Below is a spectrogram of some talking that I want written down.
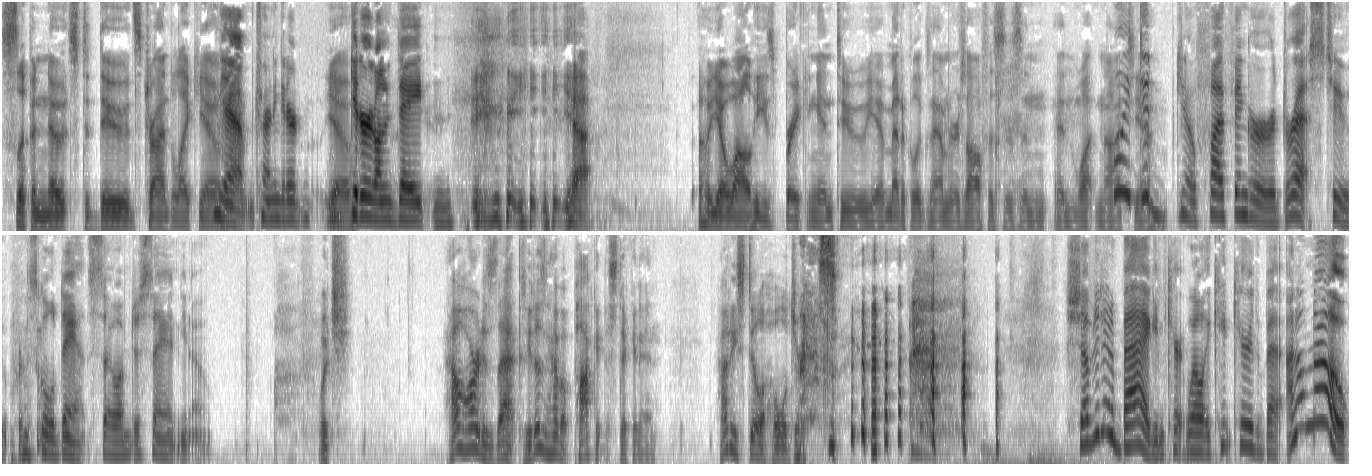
slipping notes to dudes, trying to like, you know, yeah, trying to get her Yeah. get her on a date, and yeah. Oh yeah, while he's breaking into you know, medical examiners' offices and and whatnot. well, he did you know five finger a dress too for the school dance. So I'm just saying, you know, Which, how hard is that? Because he doesn't have a pocket to stick it in. How'd he steal a whole dress? shoved it in a bag and carry. Well, it can't carry the bag. I don't know.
